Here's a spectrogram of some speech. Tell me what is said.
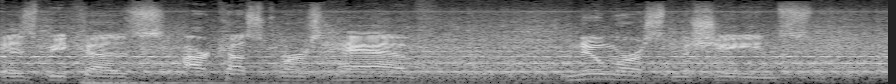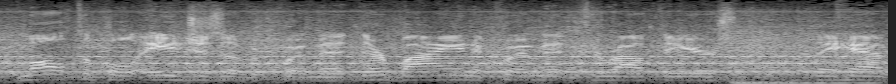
is because our customers have numerous machines, multiple ages of equipment. They're buying equipment throughout the years. They have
